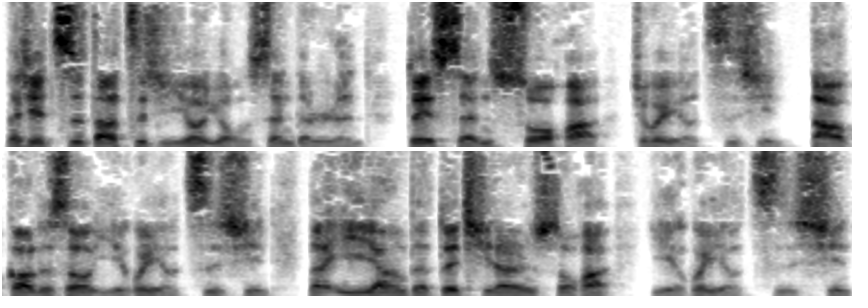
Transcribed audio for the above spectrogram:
那些知道自己有永生的人，对神说话就会有自信。祷告的时候也会有自信，那一样的对其他人说话也会有自信。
